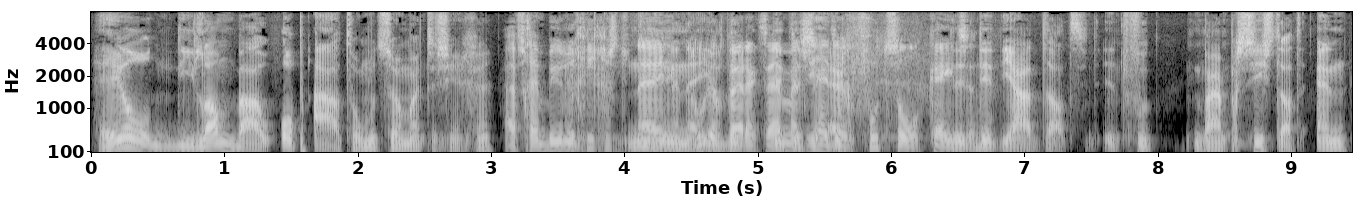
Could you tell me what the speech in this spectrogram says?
heel die landbouw opaten, om het zo maar te zeggen. Hij heeft geen biologie gestudeerd. Nee, nee, nee, Hoe dat dit- werkt, hè? Met die hele voedselketen. Dit, dit, ja, dat. Het voet, maar precies dat. En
